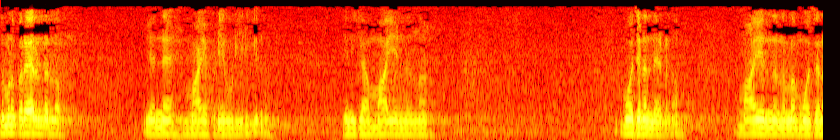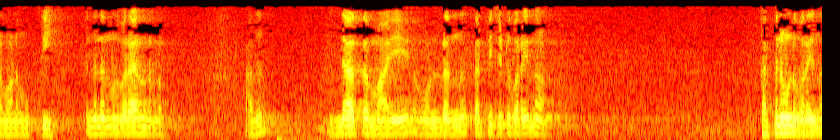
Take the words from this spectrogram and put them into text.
നമ്മൾ പറയാറുണ്ടല്ലോ എന്നെ മായ പിടികൂടിയിരിക്കുന്നു എനിക്ക് ആ മായയിൽ നിന്ന് മോചനം നേടണം. മായയിൽ നിന്നുള്ള മോചനമാണ് മുക്തി എന്നെല്ലാം നമ്മൾ പറയാറുണ്ടല്ലോ. അത് ഇല്ലാത്ത മായയെ ഉണ്ടെന്ന് കൽപ്പിച്ചിട്ട് പറയുന്നതാണ്. കൽപ്പന കൊണ്ട് പറയുന്ന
